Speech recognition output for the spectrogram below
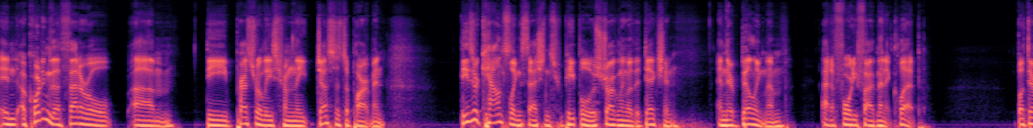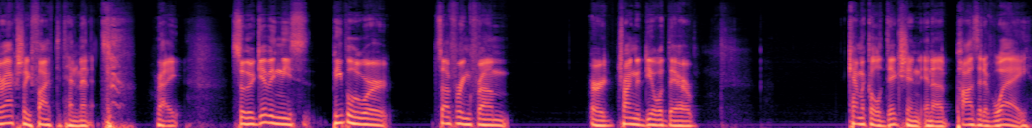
in according to the federal um, the press release from the Justice Department, these are counseling sessions for people who are struggling with addiction, and they're billing them at a 45 minute clip. But they're actually five to 10 minutes, right? So they're giving these people who are suffering from or trying to deal with their chemical addiction in a positive way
